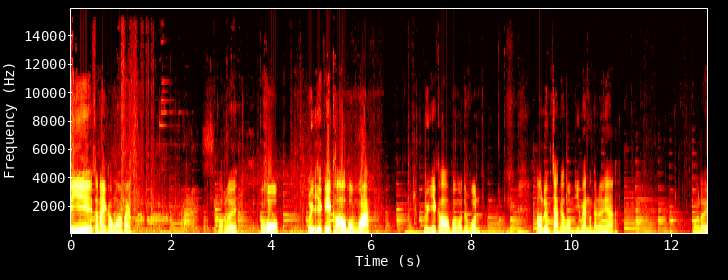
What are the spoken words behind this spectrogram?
นี่สไนเข้าหัวไป บอกเลย โอ้โหเฮ้ยเอ็กเอ็กเขาเอาผมว่ะเฮ้ยเอ็กเขาเอาผมหมดทุกคน เอาเรื่องจัดครับผมยิงแม่นเหมือนกันแล้วเนี่ย บอกเลย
